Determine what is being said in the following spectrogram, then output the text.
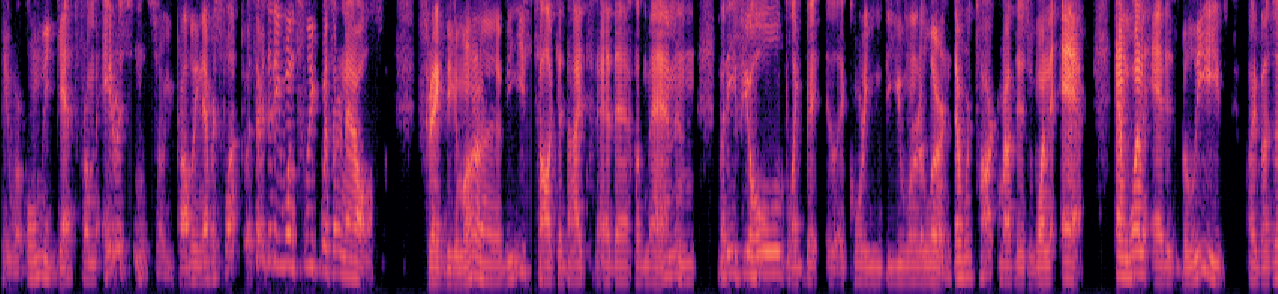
they were only get from Erison, so he probably never slept with her. That he won't sleep with her now also. Gemara, but if you hold like according to you wanted to learn that we're talking about there's one ed, and one ed is believed what do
